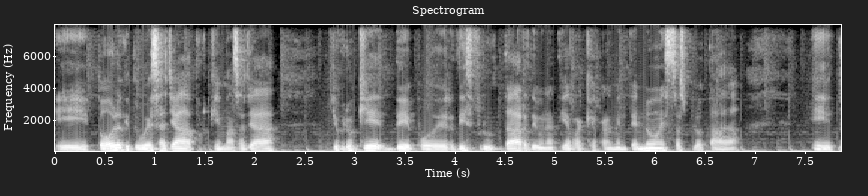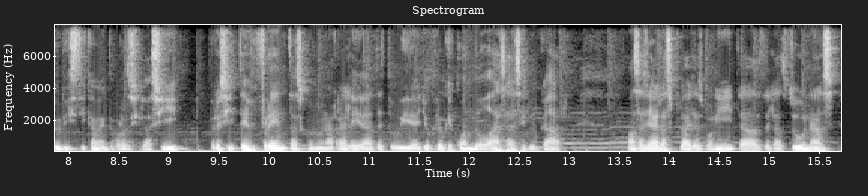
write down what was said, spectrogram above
eh, todo lo que tú ves allá, porque más allá yo creo que de poder disfrutar de una tierra que realmente no está explotada, eh, turísticamente, por decirlo así, pero si te enfrentas con una realidad de tu vida. Yo creo que cuando vas a ese lugar, más allá de las playas bonitas, de las dunas,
